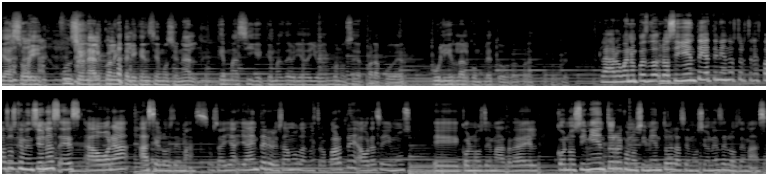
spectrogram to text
ya soy funcional con la inteligencia emocional. ¿Qué más sigue? ¿Qué más debería de yo de conocer para poder pulirla al completo, ¿verdad? Para Claro, bueno, pues lo, siguiente, ya teniendo estos tres pasos que mencionas, es ahora hacia los demás. O sea, ya, ya interiorizamos la nuestra parte, ahora seguimos eh, con los demás, ¿verdad? El conocimiento y reconocimiento de las emociones de los demás.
